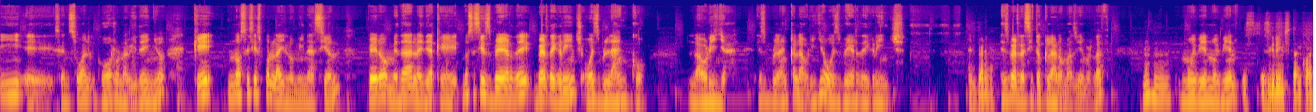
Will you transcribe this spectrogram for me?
y eh, sensual gorro navideño que no sé si es por la iluminación, pero me da la idea que no sé si es verde, verde Grinch o es blanco la orilla. ¿Es blanca la orilla o es verde Grinch? Es verde. Es verdecito claro más bien, ¿verdad? Muy bien, muy bien. es, es Grinch tal cual.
